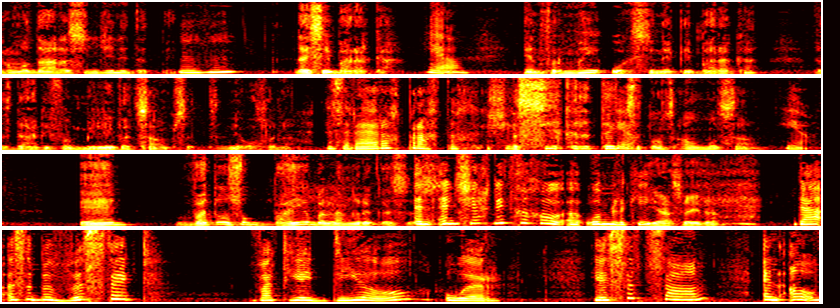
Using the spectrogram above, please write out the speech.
Ramadan is sien jy nie dit nie. Mhm. Mm Dis die baraka. Ja. En vir my ook sien ek die baraka is daardie familie wat saam sit in die oggende. Is regtig pragtig. 'n Sekere tyd Ja. sit ons almal saam. Ja. En wat ons ook baie belangrik is En is en Sheikh net gou 'n oombliekie. Ja, dit. Daar is 'n bewustheid wat jy deel oor jy sit saam en al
